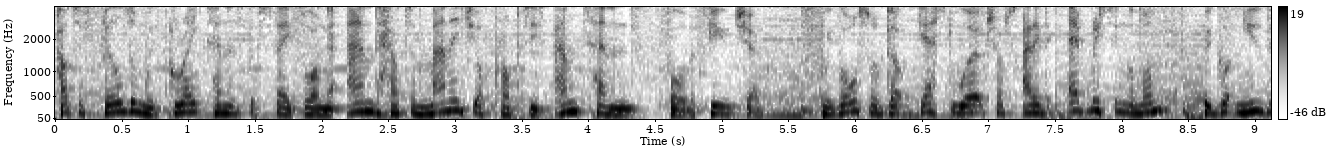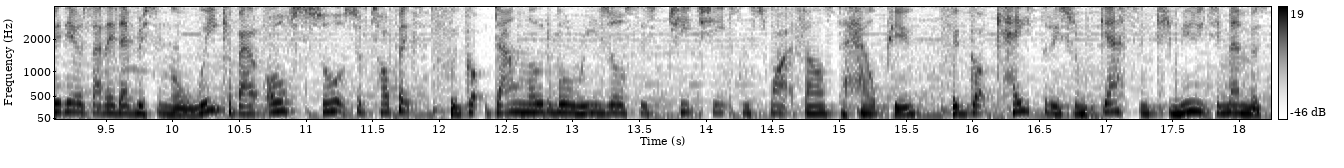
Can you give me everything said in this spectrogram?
how to fill them with great tenants that stay for longer, and how to manage your properties and tenants for the future. We've also got guest workshops added every single month. We've got new videos added every single week about all sorts of topics. We've got downloadable resources, cheat sheets, and swipe files to help you. We've got case studies from guests and community members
